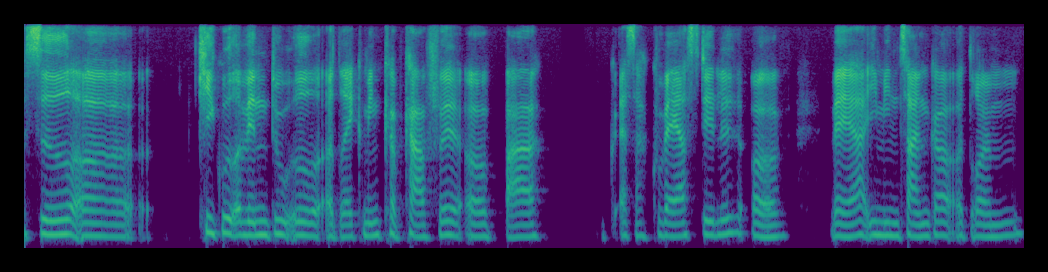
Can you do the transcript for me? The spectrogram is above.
sidde og kigge ud af vinduet og drikke min kop kaffe og bare altså, kunne være stille og være i mine tanker og drømme.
